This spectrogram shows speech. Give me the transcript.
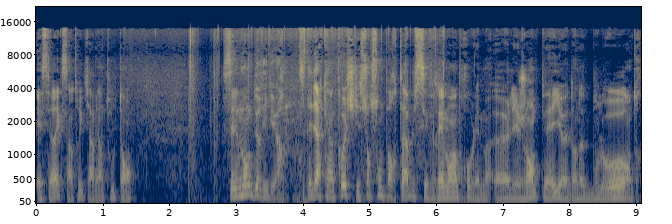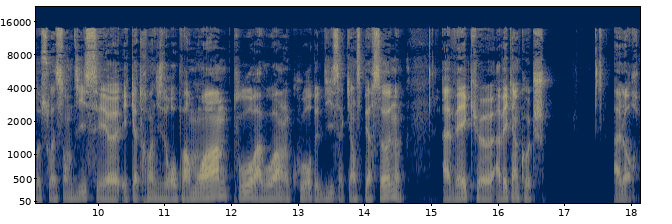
et c'est vrai que c'est un truc qui revient tout le temps c'est le manque de rigueur. C'est-à-dire qu'un coach qui est sur son portable, c'est vraiment un problème. Euh, les gens payent euh, dans notre boulot entre 70 et, 90 euh, euros par mois pour avoir un cours de 10 à 15 personnes avec, avec un coach. Alors,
